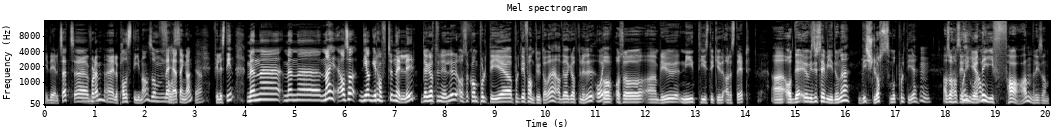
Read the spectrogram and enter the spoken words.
ideelt sett, eh, for dem. Eller Palestina, som det het en gang. Ja. Filistin. Men, eh, men eh, Nei, altså, de har gravd tunneler. De har gravd tunneler, og så kom politiet, og politiet fant ut av det. At de har gravd tunneler Og, og så uh, blir jo ni-ti stykker arrestert. Uh, og det, hvis du ser videoene, de slåss mot politiet. Altså Oi, Hasidikkjødene wow. gir faen, liksom.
